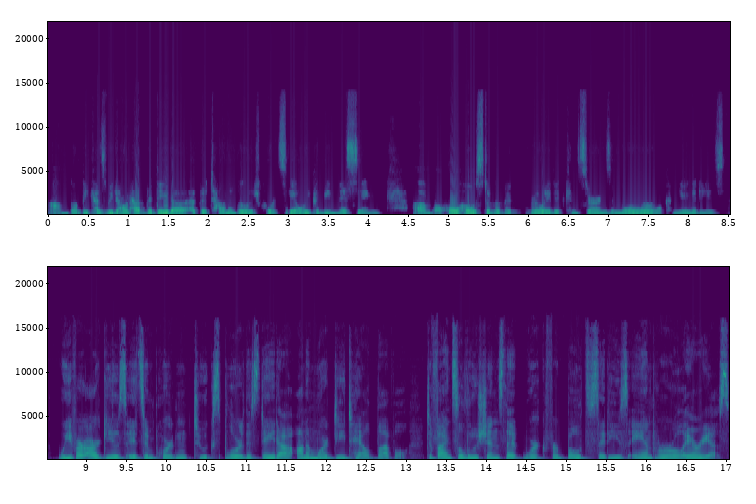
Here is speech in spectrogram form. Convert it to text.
Um, but because we don't have the data at the town and village court scale, we could be missing um, a whole host of related concerns in more rural communities. Weaver argues it's important to explore this data on a more detailed level to find solutions that work for both cities and rural areas,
